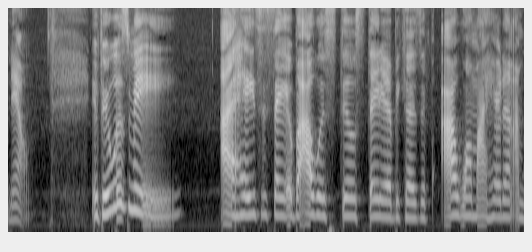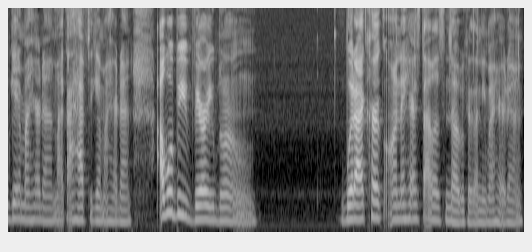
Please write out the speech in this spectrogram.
Now, if it was me, I hate to say it, but I would still stay there because if I want my hair done, I'm getting my hair done. Like I have to get my hair done. I would be very blown. Would I kirk on the hairstylist? No, because I need my hair done.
